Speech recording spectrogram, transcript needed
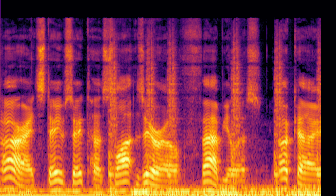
Alright, save state to slot zero. Fabulous. Okay.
